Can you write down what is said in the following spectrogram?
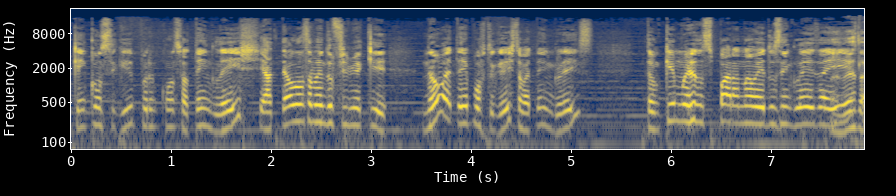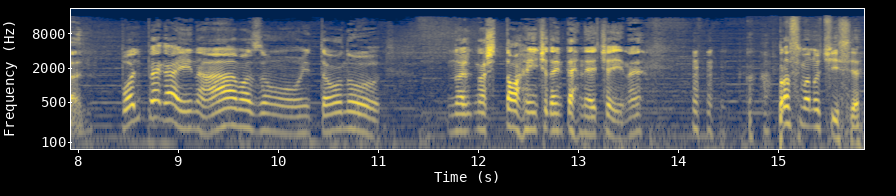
Quem conseguir, por enquanto só tem inglês. E até o lançamento do filme aqui não vai ter em português, só vai ter em inglês. Então quem manja nos Paranauê dos inglês é aí, verdade. pode pegar aí na Amazon ou então no, nas, nas torrentes da internet aí, né? Próxima notícia.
